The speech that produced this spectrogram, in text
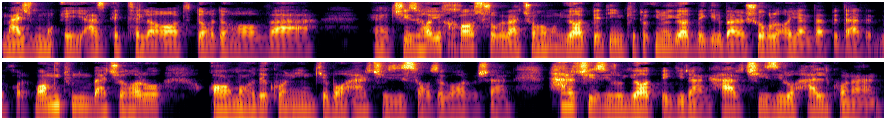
مجموعه ای از اطلاعات داده ها و چیزهای خاص رو به بچه هامون یاد بدیم که تو اینو یاد بگیری برای شغل آیندت به دردت می‌خوره. ما می‌تونیم بچه ها رو آماده کنیم که با هر چیزی سازگار بشن هر چیزی رو یاد بگیرن هر چیزی رو حل کنن.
